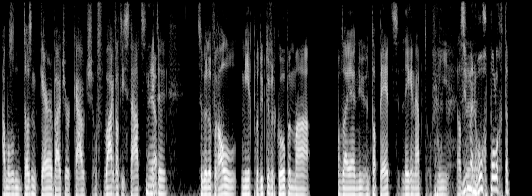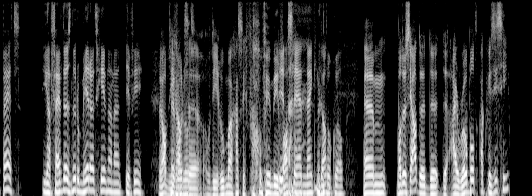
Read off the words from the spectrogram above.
Amazon doesn't care about your couch, of waar dat die staat. Ja. Ze willen vooral meer producten verkopen, maar of dat jij nu een tapijt liggen hebt of niet. Dat, Zie, uh, een hoogpollig tapijt. Die gaat 5000 euro meer uitgeven dan een tv. Ja, of die, gaat, uh, of die Roomba gaat zich vooral veel meer vastrijden, denk ik dan. dat ook wel. Um, maar dus ja, de, de, de iRobot-acquisitie.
